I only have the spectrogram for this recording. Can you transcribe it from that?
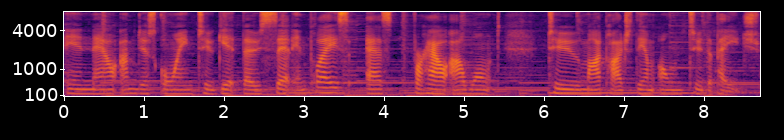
and now I'm just going to get those set in place as for how I want to Mod Podge them onto the page.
